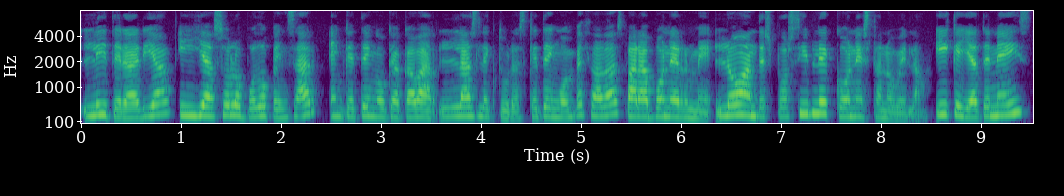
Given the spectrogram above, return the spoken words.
literaria y ya solo puedo pensar en que tengo que acabar las lecturas que tengo empezadas para ponerme lo antes posible con esta novela y que ya tenéis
